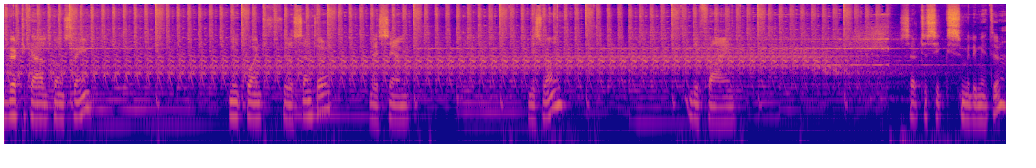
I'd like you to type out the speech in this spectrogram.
vertical constraint midpoint to the center the same this one define 36 millimeter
